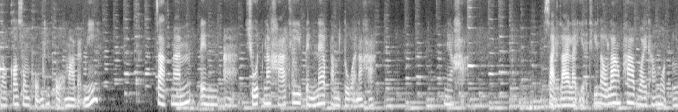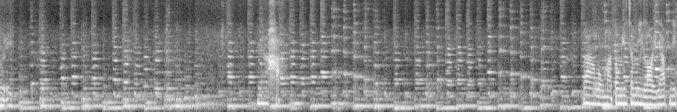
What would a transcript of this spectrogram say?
แล้วก็ทรงผมที่โผล่ออกมาแบบนี้ จากนั้นเป็นอ่าชุดนะคะที่เป็นแนบลำตัวนะคะ เนี่ยค่ะ ใส่รายละเอียดที่เราล่างภาพไว้ทั้งหมดเลย ล่างลงมาตรงนี้จะมีรอยยับนิด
